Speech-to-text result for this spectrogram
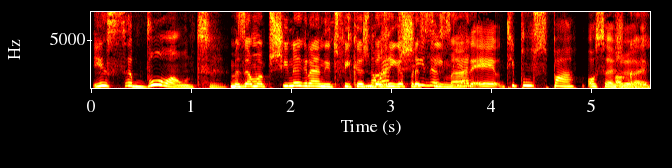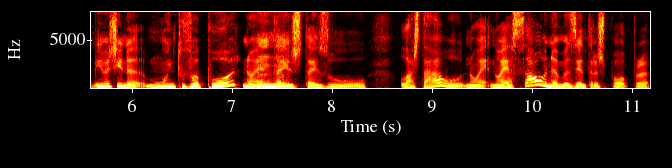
ensaboam-te. Mas é uma piscina grande e tu ficas de Não barriga é piscina para cima. sequer, é tipo um spa. Ou seja, Ok. Uhum. imagina, muito vapor, não é? Tens, tens o. Lá está, o, não, é, não é sauna, mas entras para, para,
